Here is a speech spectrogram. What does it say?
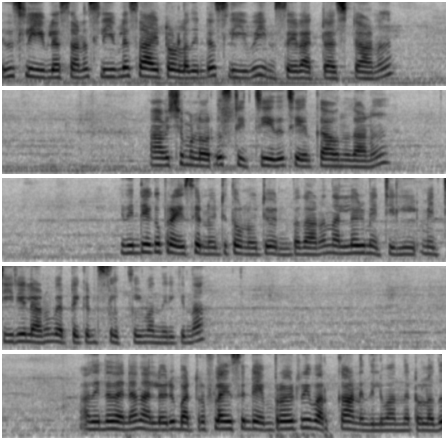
ഇത് സ്ലീവ്ലെസ് ആണ്. സ്ലീവ്ലെസ് ആയിട്ടുള്ളതിന്റെ സ്ലീവ് ഇൻസൈഡ് അറ്റാച്ച്ഡ് ആണ്. ആവശ്യമുള്ളവർക്ക് സ്റ്റിച്ച് ചെയ്ത് ചേർക്കാവുന്നതാണ്. ഇതിന്റെയൊക്കെ പ്രൈസ് എണ്ണൂറ്റി തൊണ്ണൂറ്റി ഒൻപതാണ്. നല്ലൊരു മെറ്റീരിയൽ മെറ്റീരിയലാണ് വെർട്ടിക്കൽ സിൽക്കിൽ വന്നിരിക്കുന്ന അതിന്റെ തന്നെ നല്ലൊരു ബട്ടർഫ്ലൈസിന്റെ എംബ്രോയ്ഡറി വർക്കാണ് ഇതിൽ വന്നിട്ടുള്ളത്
